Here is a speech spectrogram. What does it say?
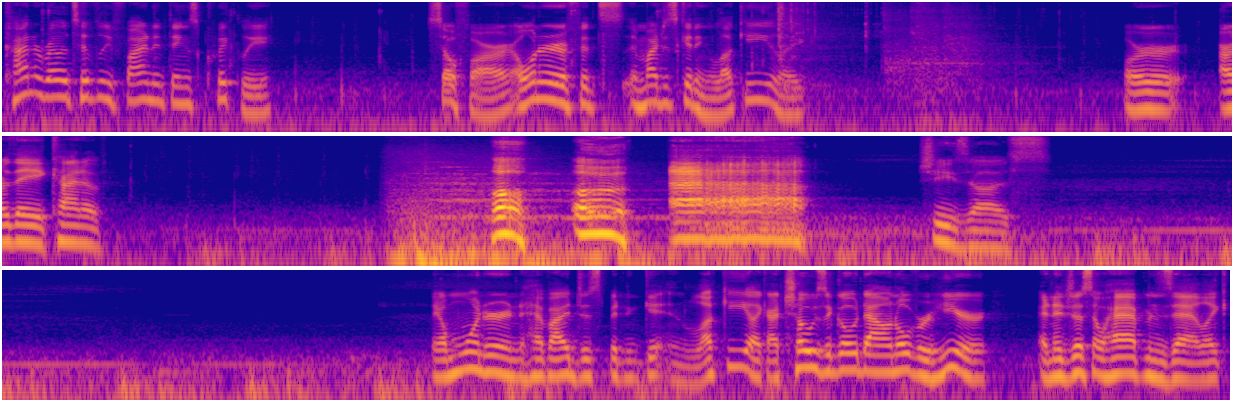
kind of relatively finding things quickly so far. I wonder if it's am I just getting lucky like or are they kind of Oh, oh, ah, Jesus. Like, I'm wondering, have I just been getting lucky? Like, I chose to go down over here, and it just so happens that, like,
